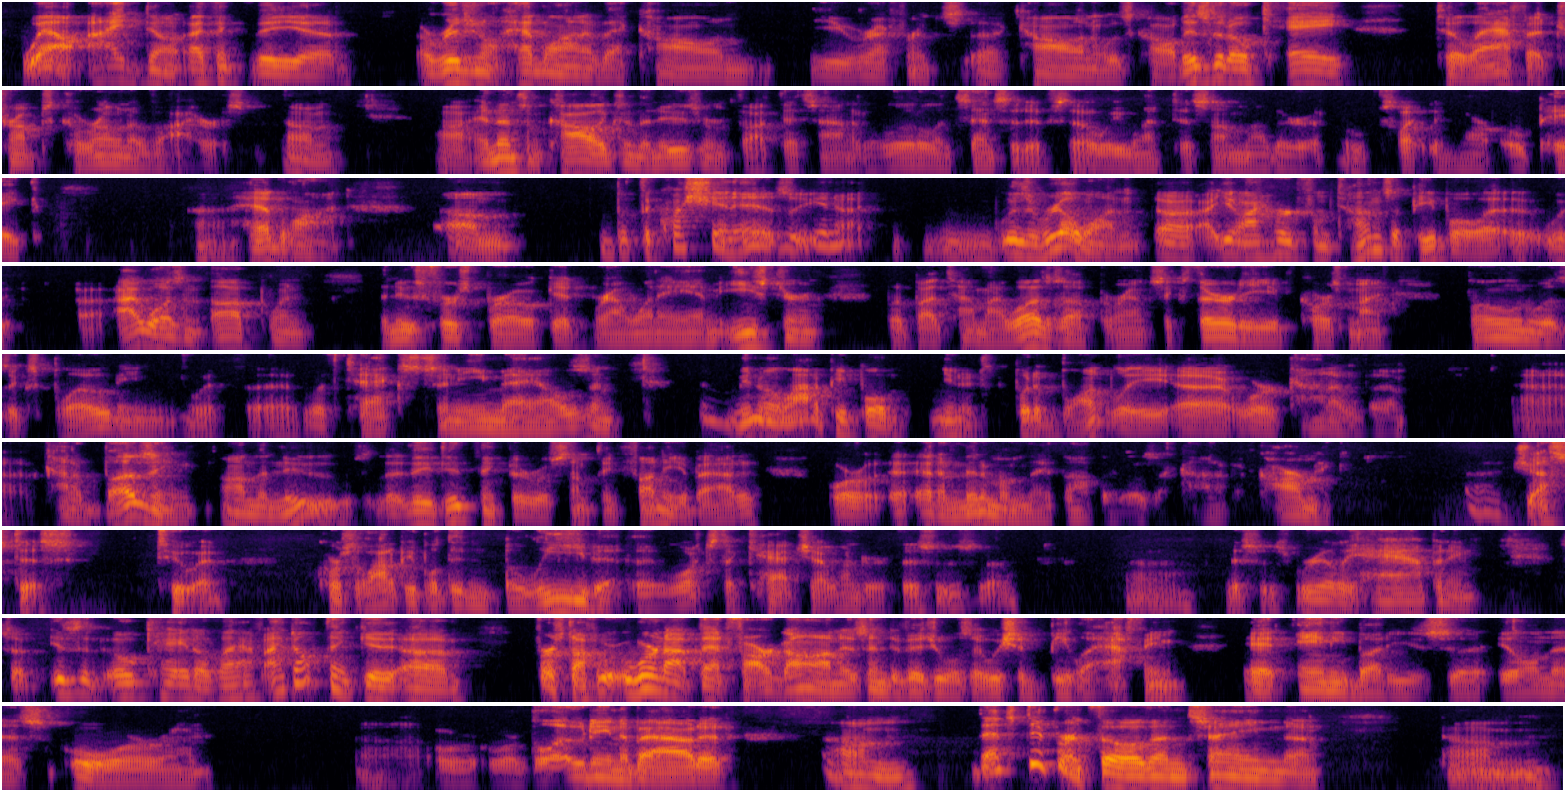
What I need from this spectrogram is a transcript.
Well, I don't. I think the uh, original headline of that column you referenced, uh, Colin, was called "Is it okay to laugh at Trump's coronavirus?" Um, uh, and then some colleagues in the newsroom thought that sounded a little insensitive, so we went to some other slightly more opaque uh, headline. Um, but the question is, you know, was a real one. Uh, you know, I heard from tons of people. Uh, uh, I wasn't up when the news first broke at around 1 a.m. Eastern, but by the time I was up around 6:30, of course, my phone was exploding with uh, with texts and emails, and you know, a lot of people, you know, to put it bluntly, were kind of uh, kind of buzzing on the news. They did think there was something funny about it, or at a minimum, they thought there was a kind of a karmic uh, justice to it. Of course, a lot of people didn't believe it. What's the catch? I wonder if this is uh, uh, this is really happening. So, is it okay to laugh? I don't think it. Uh, first off, we're not that far gone as individuals that we should be laughing at anybody's uh, illness or, um, or, or gloating about it. Um, that's different, though, than saying uh, um,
